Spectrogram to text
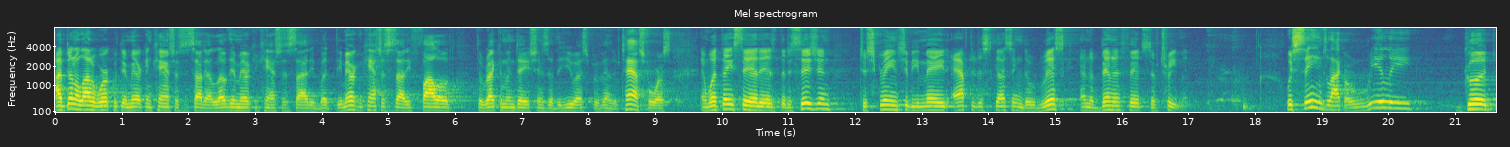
I've done a lot of work with the American Cancer Society. I love the American Cancer Society, but the American Cancer Society followed the recommendations of the U.S. Preventive Task Force. And what they said is the decision to screen should be made after discussing the risk and the benefits of treatment, which seems like a really good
